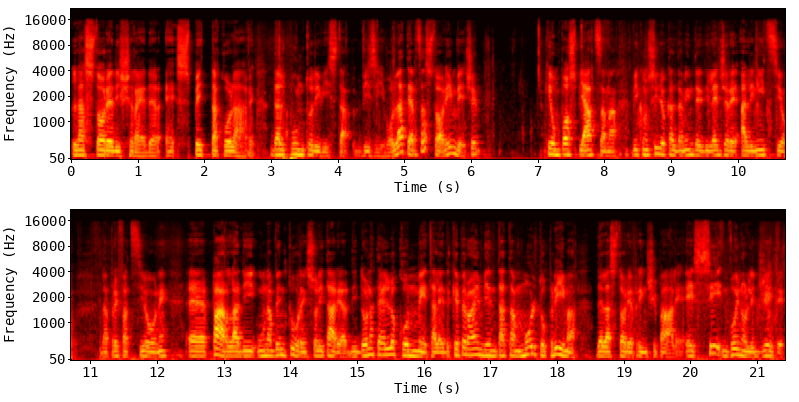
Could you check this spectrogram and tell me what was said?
la storia di Shredder è spettacolare dal punto di vista visivo. La terza storia, invece, che un po' spiazza, ma vi consiglio caldamente di leggere all'inizio la prefazione, eh, parla di un'avventura in solitaria di Donatello con Metaled, che però è ambientata molto prima della storia principale e se voi non leggete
